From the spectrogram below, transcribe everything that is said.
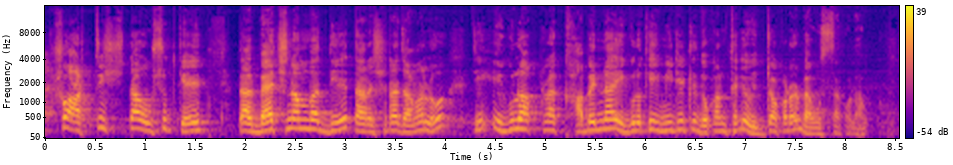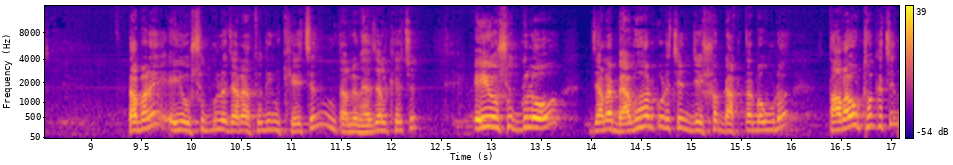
একশো আটত্রিশটা ওষুধকে তার ব্যাচ নাম্বার দিয়ে তার সেটা জানালো যে এগুলো আপনারা খাবেন না, এগুলোকে ইমিডিয়েটলি দোকান থেকে উইথড্র করার ব্যবস্থা করা হোক। তার মানে এই ওষুধগুলো যারা এতদিন খেয়েছেন, তাহলে ভেজাল খেয়েছেন। এই ওষুধগুলো যারা ব্যবহার করেছেন, যেসব ডাক্তারবাবুরা, তারাও ঠকেছেন,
